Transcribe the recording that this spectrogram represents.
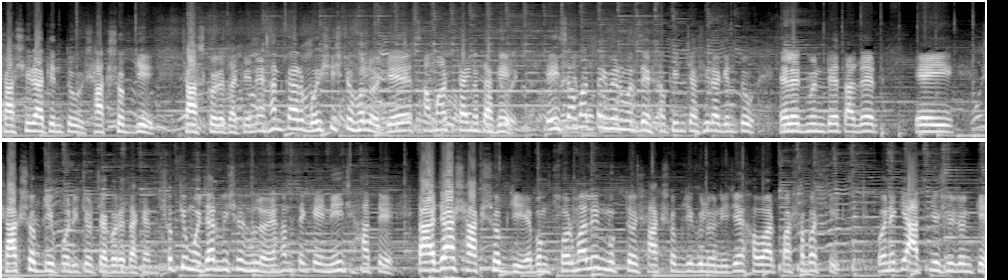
চাষিরা কিন্তু শাকসবজি চাষ করে থাকেন। এখানকার বৈশিষ্ট্য হলো যে সামার টাইম থাকে। এই সামার টাইমের মধ্যে শখিন চাষিরা কিন্তু অ্যালটমেন্টে তাদের এই শাকসবজি পরিচর্যা করে থাকেন। সবচেয়ে মজার বিষয় হলো এখান থেকে নিজ হাতে তাজা শাকসবজি এবং ফরমালিন মুক্ত শাকসবজিগুলো নিজে খাওয়ার পাশাপাশি অনেকে আত্মীয় স্বজনকে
